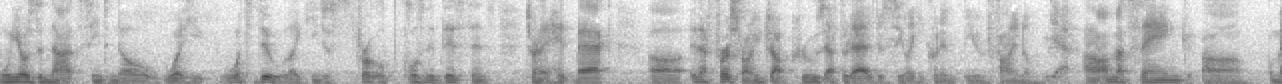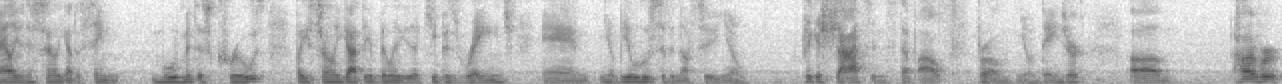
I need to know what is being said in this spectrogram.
Munhoz did not seem to know what he what to do. Like he just struggled closing the distance, trying to hit back. Uh, in that first round, he dropped Cruz. After that, it just seemed like he couldn't even find him. Yeah. Uh, I'm not saying uh, O'Malley's necessarily got the same movement as Cruz, but he's certainly got the ability to keep his range and you know be elusive enough to you know pick his shots and step out from you know danger. Um, however,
